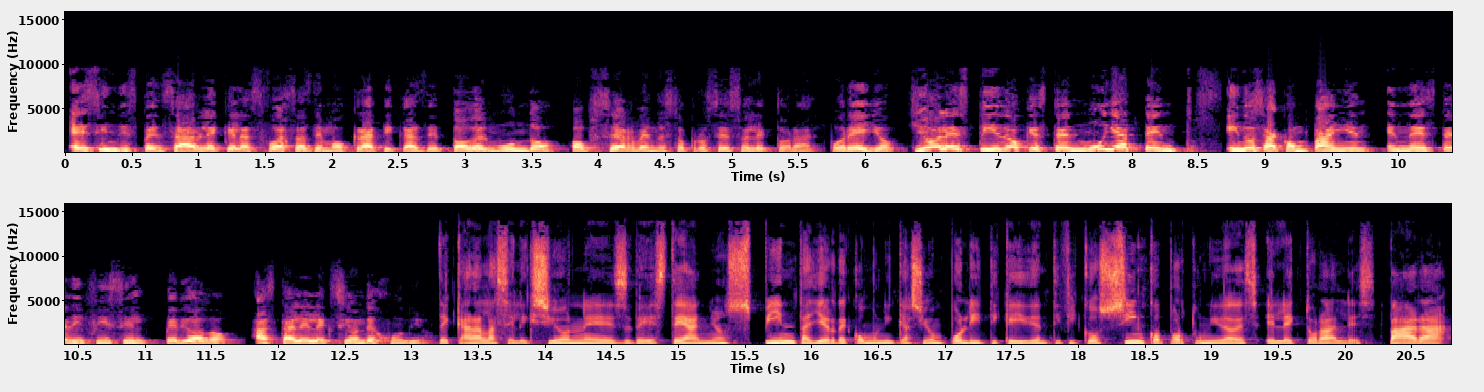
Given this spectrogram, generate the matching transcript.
es indispensable que las fuerzas democráticas de todo el mundo observen nuestro proceso electoral. Por ello, yo les pido que estén muy atentos y nos acompañen en este difícil periodo hasta la elección de junio. De cara a las elecciones de este año, SPIN, Taller de Comunicación Política, identificó cinco oportunidades electorales para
